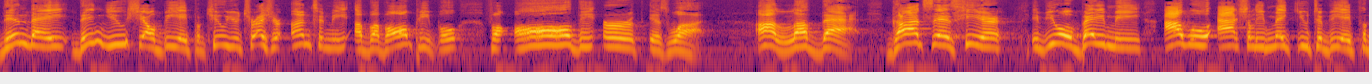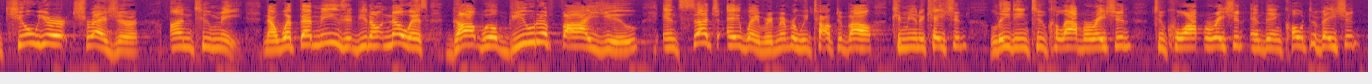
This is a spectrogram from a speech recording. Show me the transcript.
Then they, then you shall be a peculiar treasure unto me above all people, for all the earth is what? I love that. God says here, if you obey me, I will actually make you to be a peculiar treasure unto me. Now, what that means, if you don't know, is God will beautify you in such a way. Remember, we talked about communication leading to collaboration, to cooperation, and then cultivation.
